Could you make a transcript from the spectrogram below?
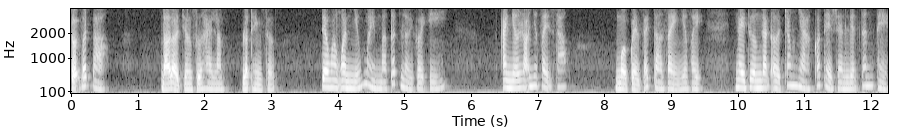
Tội vất vả. Đó là chương sư 25, luật hình sự. Tiêu Hoàng oanh nhíu mày mà cất lời gợi ý. Anh nhớ rõ như vậy sao? Một quyển sách to dày như vậy, ngày thường đặt ở trong nhà có thể rèn luyện thân thể,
